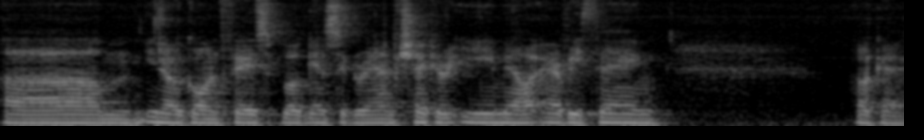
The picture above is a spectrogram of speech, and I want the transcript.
Um, you know, go on Facebook, Instagram, check your email, everything. Okay.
